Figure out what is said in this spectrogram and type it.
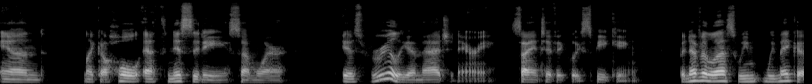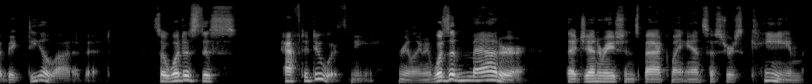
and like a whole ethnicity somewhere is really imaginary, scientifically speaking. But nevertheless, we, we make a big deal out of it. So what does this have to do with me, really? I mean, what does it matter that generations back my ancestors came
